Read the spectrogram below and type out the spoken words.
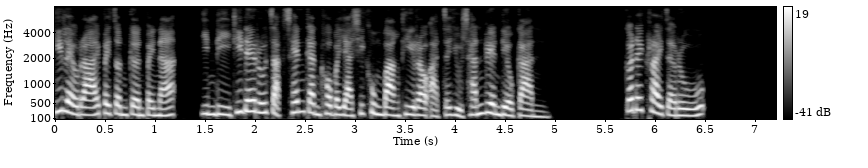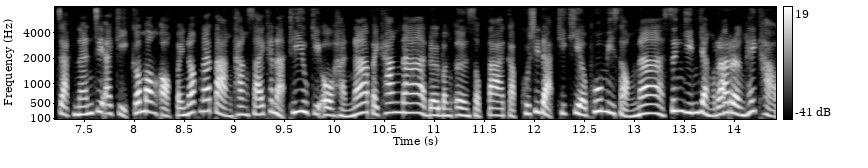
ที่เลวร้ายไปจนเกินไปนะ ยินดีที่ได้รู้จักเช่นกันโคบายาชิคุงบางทีเราอาจจะอยู่ชั้นเรียนเดียวกัน ก็ได้ใครจะรู้ จากนั้นจิอากิก็มองออกไปนอกหน้าต่างทางซ้ายขณะที่ยูกิโอหันหน้าไปข้างหน้าโดยบังเอิญสบตากับคุชิดะคิเคียวผู้มีสองหน้าซึ่งยิ้มอย่างร่าเริงให้เขา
